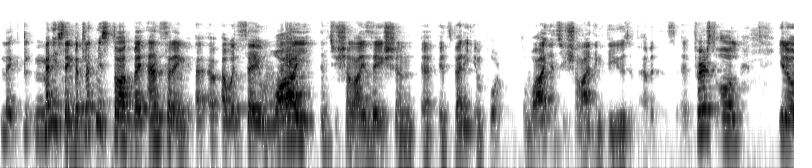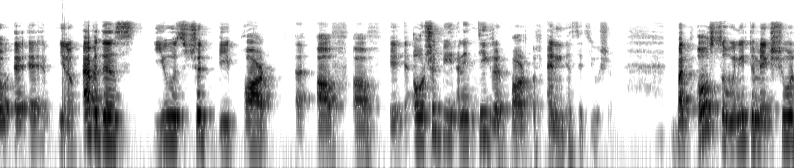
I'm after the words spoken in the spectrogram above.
like many things, but let me start by answering. Uh, I would say why institutionalization uh, is very important. Why institutionalizing the use of evidence? Uh, first of all, you know, uh, uh, you know, evidence use should be part uh, of of or should be an integral part of any institution. But also, we need to make sure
